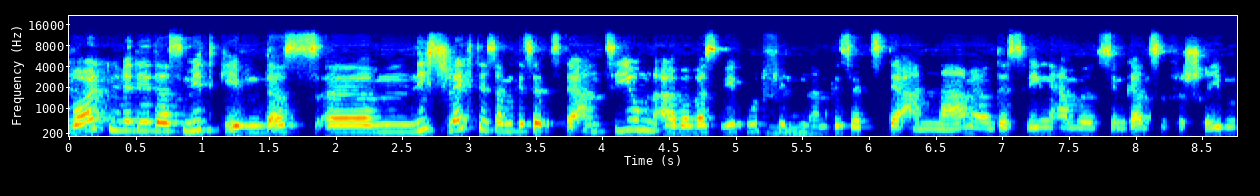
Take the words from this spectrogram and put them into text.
wollten wir dir das mitgeben, dass ähm, nichts schlecht ist am Gesetz der Anziehung, aber was wir gut finden mhm. am Gesetz der Annahme und deswegen haben wir uns dem Ganzen verschrieben,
